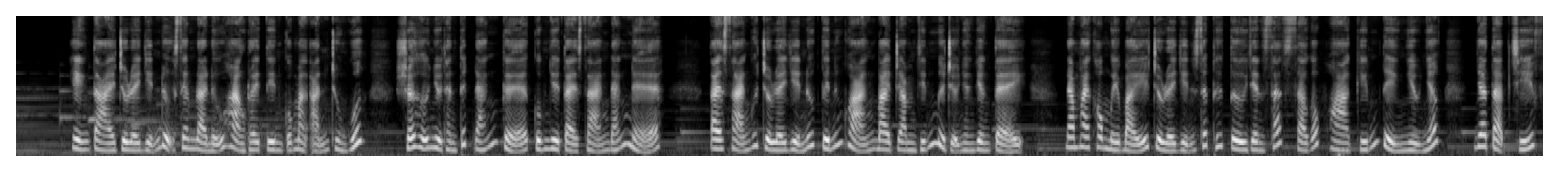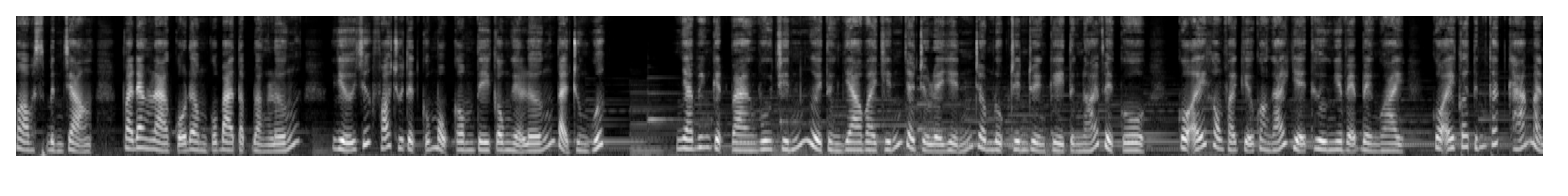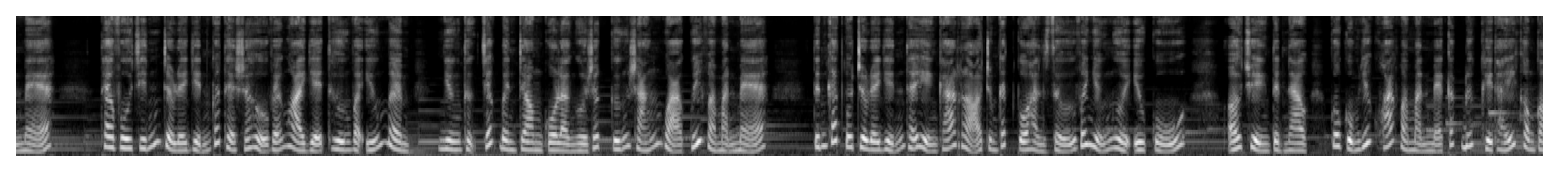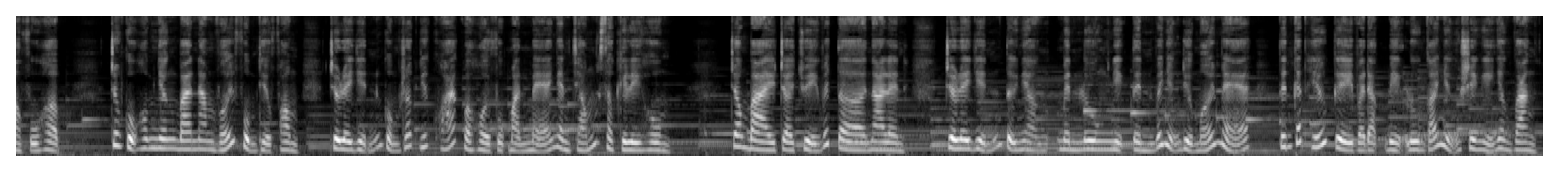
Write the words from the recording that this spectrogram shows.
Hiện tại, Triệu Lệ Dĩnh được xem là nữ hoàng rating của màn ảnh Trung Quốc, sở hữu nhiều thành tích đáng kể cũng như tài sản đáng nể. Tài sản của Triệu Lệ Dĩnh ước tính khoảng 390 triệu nhân dân tệ. Năm 2017, Triệu Lệ Dĩnh xếp thứ tư danh sách sao gốc hoa kiếm tiền nhiều nhất do tạp chí Forbes bình chọn và đang là cổ đông của ba tập đoàn lớn, giữ chức phó chủ tịch của một công ty công nghệ lớn tại Trung Quốc. Nhà biên kịch vàng Vu Chính, người từng giao vai chính cho Triệu Lệ Dĩnh trong lục trinh truyền kỳ từng nói về cô. Cô ấy không phải kiểu con gái dễ thương như vẻ bề ngoài, cô ấy có tính cách khá mạnh mẽ. Theo Vu Chính, Triệu Lệ Dĩnh có thể sở hữu vẻ ngoài dễ thương và yếu mềm, nhưng thực chất bên trong cô là người rất cứng rắn, quả quyết và mạnh mẽ. Tính cách của Triệu Lệ Dĩnh thể hiện khá rõ trong cách cô hành xử với những người yêu cũ. Ở chuyện tình nào, cô cũng dứt khoát và mạnh mẽ cắt đứt khi thấy không còn phù hợp. Trong cuộc hôn nhân 3 năm với Phùng Thiệu Phong, Triệu Lệ Dĩnh cũng rất dứt khoát và hồi phục mạnh mẽ nhanh chóng sau khi ly hôn. Trong bài trò chuyện với tờ Nylon, Triệu Lê Dĩnh tự nhận mình luôn nhiệt tình với những điều mới mẻ, tính cách hiếu kỳ và đặc biệt luôn có những suy nghĩ nhân văn.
